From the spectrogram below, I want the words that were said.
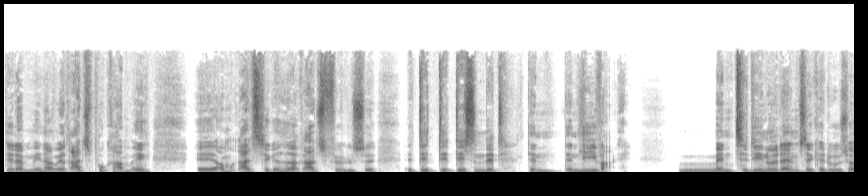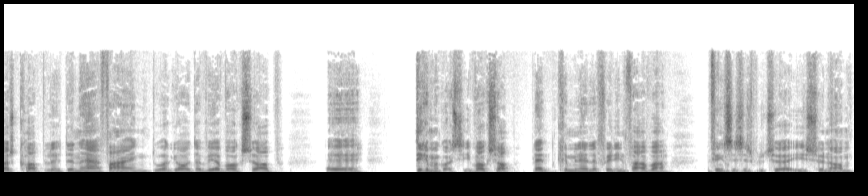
det, der minder om et retsprogram, ikke? Øh, om retssikkerhed og retsfølelse. Det, det, det er sådan lidt den, den lige vej. Men til din uddannelse kan du så også koble den her erfaring, du har gjort der ved at vokse op. Øh, det kan man godt sige. Vokse op blandt kriminelle, fordi din far var fængselsinspektør i Sønderom.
